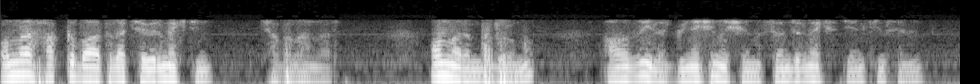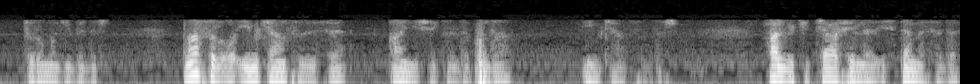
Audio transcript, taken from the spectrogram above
Onlar hakkı batıla çevirmek için çabalarlar. Onların bu durumu ağzıyla güneşin ışığını söndürmek isteyen kimsenin durumu gibidir. Nasıl o imkansız ise aynı şekilde bu da imkansızdır. Halbuki kafirler istemese de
